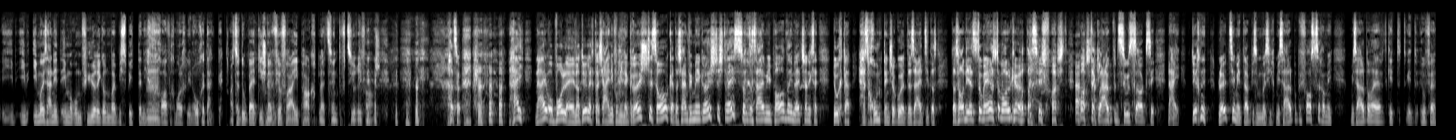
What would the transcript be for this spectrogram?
ich, ich, ich muss auch nicht immer um Führung oder um etwas bitten. Ich mm. kann einfach mal ein bisschen nachdenken. Also du bettest nicht für freie Parkplätze, wenn du auf Zürich fährst? also, nein, nein, obwohl, äh, natürlich, das ist eine von meinen grössten Sorgen, das ist einer von meinen grössten Stress und das sagt meine Partnerin, letztens habe ich gesagt, du, ich glaube, ja, es kommt dann schon gut, dann sagt sie das, das habe ich jetzt zum ersten Mal gehört, das ist fast, fast eine Glaubensaussage Nein, natürlich nicht. Blödsinn, mit etwas muss ich mich selber befassen, kann mich, mich selber, es gibt, gibt Haufen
